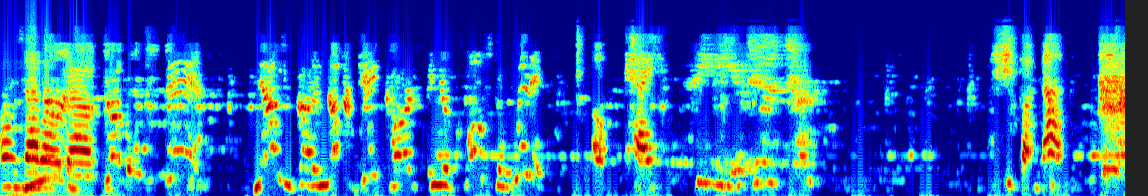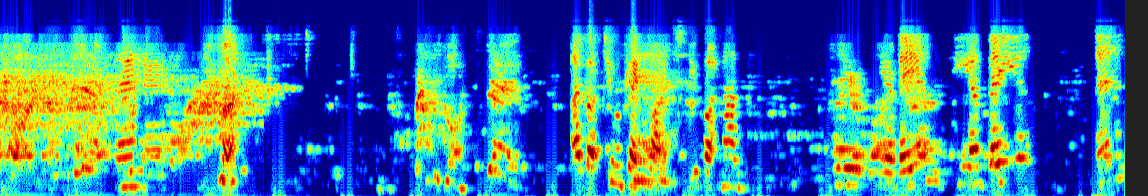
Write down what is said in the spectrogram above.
Oh, what was that all about? Double stand! Now you've got another gate card, and you're close to winning! Okay. She's got none. Bakugan I got two gate cards. You got none. Here, there, here, there, and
